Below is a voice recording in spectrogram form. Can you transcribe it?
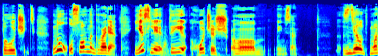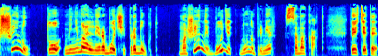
получить. Ну, условно говоря, если ты хочешь, я не знаю, сделать машину, то минимальный рабочий продукт машины будет, ну, например, самокат. То есть это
